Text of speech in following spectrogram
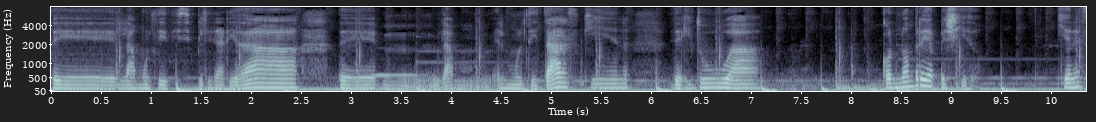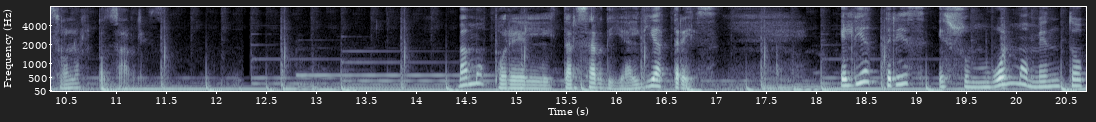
de la multidisciplinariedad, del mm, multitasking, del DUA, con nombre y apellido. ¿Quiénes son los responsables? Vamos por el tercer día, el día 3. El día 3 es un buen momento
